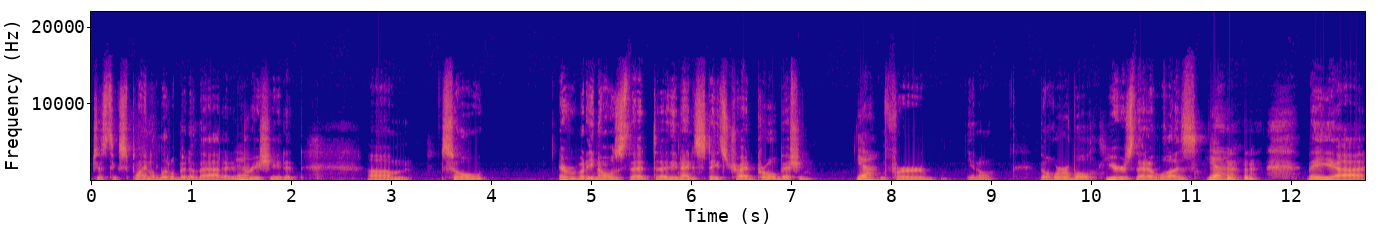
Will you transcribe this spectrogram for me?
just explain a little bit of that, I'd Yeah. appreciate it. Um, so everybody knows that uh, the United States tried prohibition Yeah. for you know the horrible years that it was. Yeah. They, uh,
